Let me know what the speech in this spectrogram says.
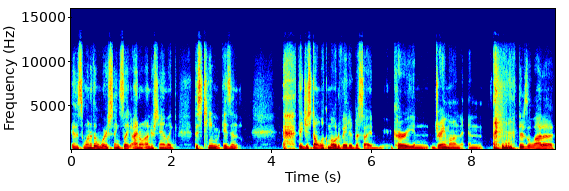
It was one of the worst things. Like I don't understand. Like this team isn't they just don't look motivated beside Curry and Draymond and there's a lot of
